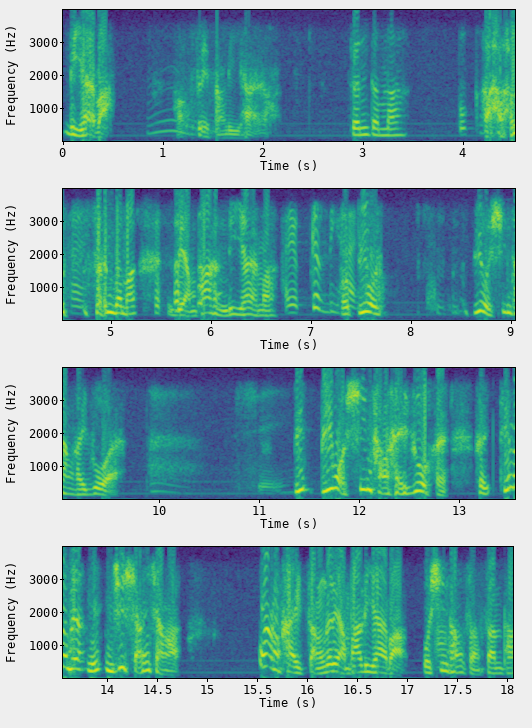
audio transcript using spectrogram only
厉害吧？好，非常厉害啊！真的吗？不可能，真的吗？两趴很厉害吗？还有更厉害，比我比我新塘还弱哎，是比比我新塘还弱哎，听到没有？你你去想一想啊，万海涨了两趴厉害吧？我新塘涨三趴，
